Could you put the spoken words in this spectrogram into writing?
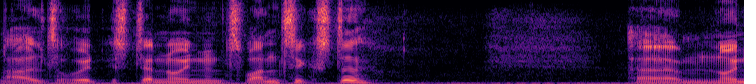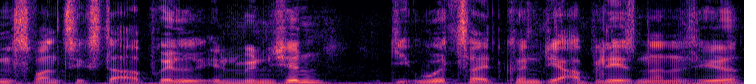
Also heute ist der 29. Ähm, 29. April in München. Die Uhrzeit könnt ihr ablesen an der Tür.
